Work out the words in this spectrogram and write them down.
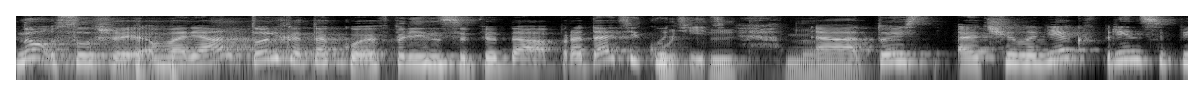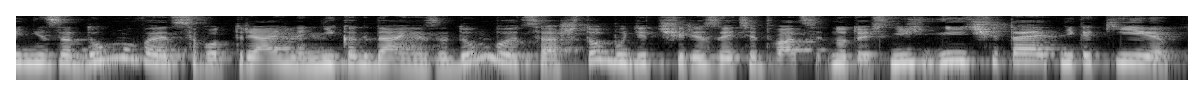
Ну, слушай, вариант только такой, в принципе, да, продать и кутить. а, то есть э, человек, в принципе, не задумывается, вот реально никогда не задумывается, а что будет через эти 20, ну, то есть не, не считает никакие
